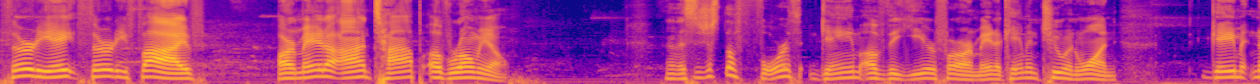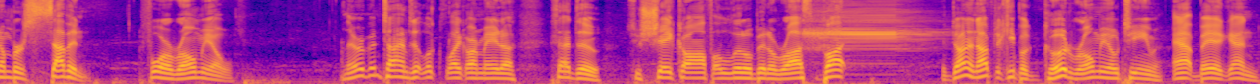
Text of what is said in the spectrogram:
38 35. Armada on top of Romeo. Now, this is just the fourth game of the year for Armada. Came in two and one. Game number seven for Romeo. There have been times it looked like Armada has had to, to shake off a little bit of rust, but they've done enough to keep a good Romeo team at bay again.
